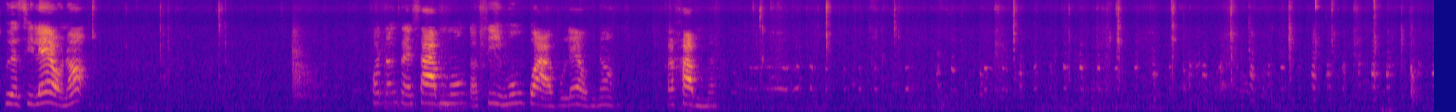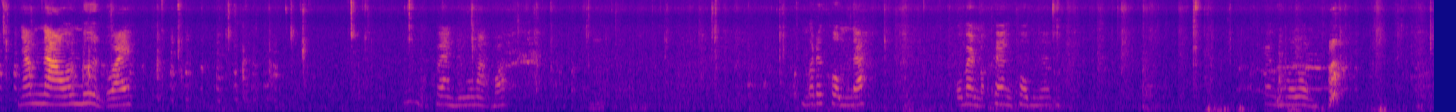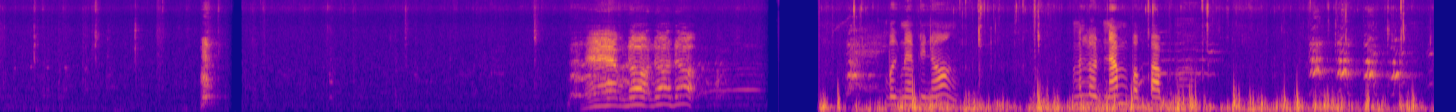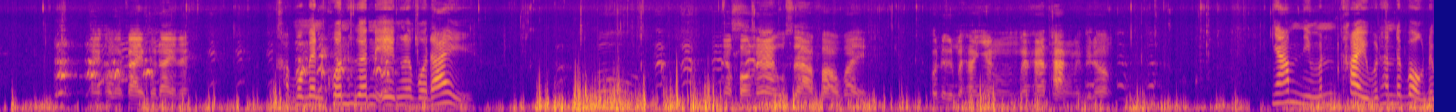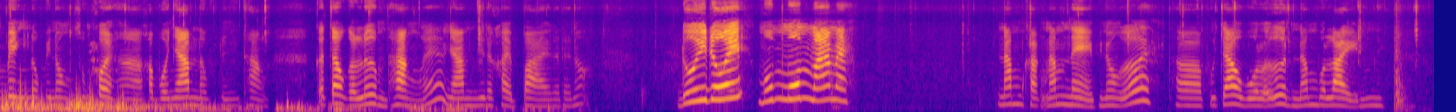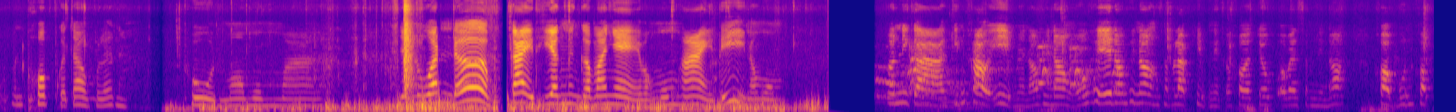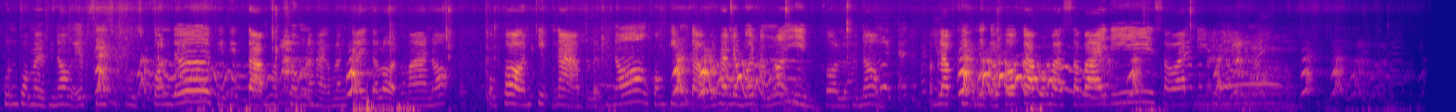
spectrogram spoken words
เพื่อสิแล้วเนาะ พดตั้งแต่สามโมงกับสี่โมงกว่าผู้นแล้วพี่น้องก็ค่ำเลยย้ำหนาวมันมืดไว้แขวนที่บ่หมักบ่ไม่ได้คมนะโอ้แม่นมาแข้งคมนะงหัวหล่น แห มโดดโดดโดดเบิ่งนะพี่น้อง มันหลดน้ำปับปับมาให้เข้ามาใกล้บ่ได้นะขับบ่แม่นคนเฮือนเองเลยบ่ได้เจ้าของหน้าอุตส่าห์เฝ้าไว้คนอื่นมาหาหยังมาหาถังเลยพี่น้องย่ำนี่มันไข่บ่ทันได้บอกได้เบ่งดอกพี่น้องซุมข่อยหาขับบ่ย่ำดอกถึงทางก็เจ้าก็เริ่มทางแล้วย่ำนี่แต่ไข่ปลายก็ได้เนาะ ดุยดุยมุมมุมมาแม่น้ำขักน้ำแหน่พี่น้องเอ้ยถ้าผู้เจ้าโบละเอิ้นน้ำโบไหลนี่มันครบกับเจ้าพุ่นแล้วนี่พูดมอมุมมาแล้วอย่าล้วนเด้อใกล้เที่ยงหนึ่งก็มาแหน่บักมุมให้ติน้องมุมตอนนี้ก็กินข้าวอิ่มเลยเนาะพี่น้องโอเคน้องพี่น้องสำหรับคลิปนี้ก็ขอจบเอาไว้สำนี้เนาะขอบบุญขอบคุณพ่อแม่พี่น้อง FC สุขุสุขคนเด้อที่ติดตามรับชมและให้กำลังใจตลอดมาเนาะ พอพ่อกันคลิปหน้าพุ่นเลยพี่น้องของกินเก่าพระท่านได้เบิดน้องน้อยอิ่มก่อนเลยพี่น้องสำหรับคลิปนี้ก็ขอกล่าวคำว่าสบายดี สวัสดีพี่น้อง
